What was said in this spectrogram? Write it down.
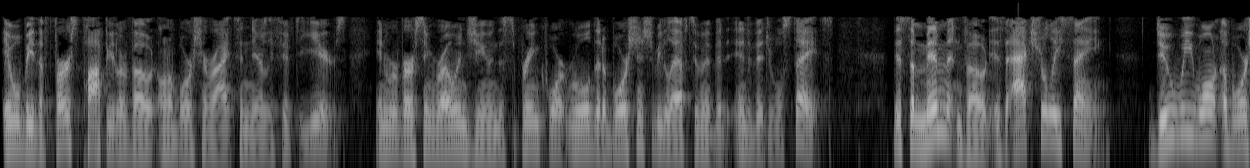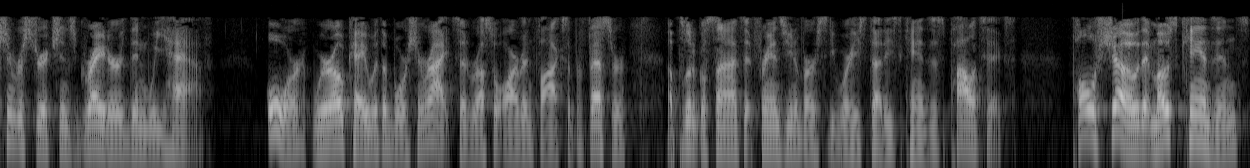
It will be the first popular vote on abortion rights in nearly 50 years. In reversing Roe in June, the Supreme Court ruled that abortion should be left to individual states. This amendment vote is actually saying, do we want abortion restrictions greater than we have? Or we're okay with abortion rights, said Russell Arben Fox, a professor of political science at Friends University where he studies Kansas politics. Polls show that most Kansans,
